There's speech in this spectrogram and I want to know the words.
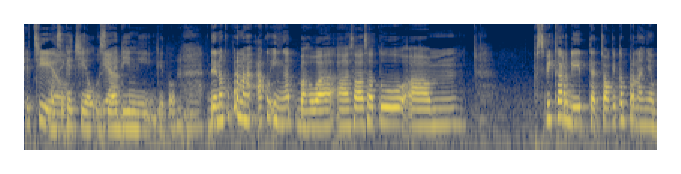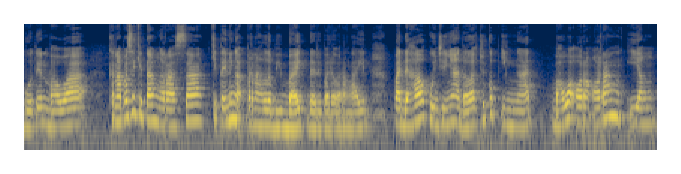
kecil masih kecil usia Ya. dini gitu. Dan aku pernah aku ingat bahwa uh, salah satu um, speaker di TED Talk itu pernah nyebutin bahwa kenapa sih kita ngerasa kita ini nggak pernah lebih baik daripada orang lain. Padahal kuncinya adalah cukup ingat bahwa orang-orang yang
